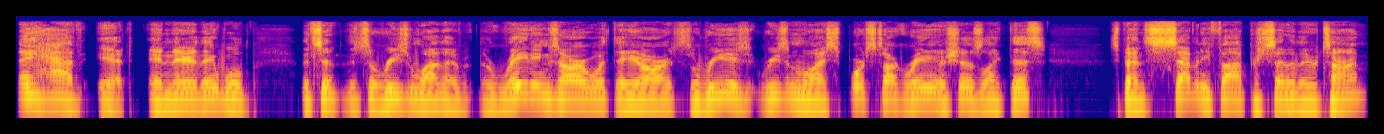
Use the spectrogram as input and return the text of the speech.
They have it, and there they will. It's a it's a reason why the the ratings are what they are. It's the re- reason why sports talk radio shows like this spend seventy five percent of their time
